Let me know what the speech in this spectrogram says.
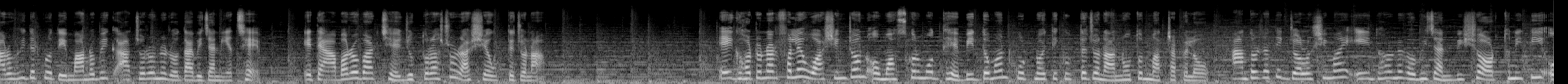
আরোহীদের প্রতি মানবিক আচরণেরও দাবি জানিয়েছে। এতে আবারও বাড়ছে যুক্তরাষ্ট্র, রাশিয়া উত্তেজনা। এই ঘটনার ফলে ওয়াশিংটন ও মস্কোর মধ্যে বিদ্যমান কূটনৈতিক উত্তেজনা নতুন মাত্রা পেল। আন্তর্জাতিক জলসীমায় এই ধরনের অভিযান বিশ্ব অর্থনীতি ও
